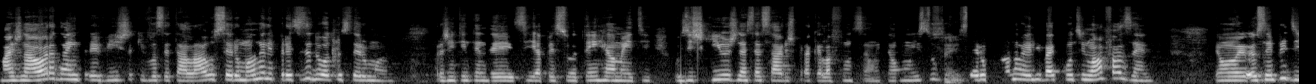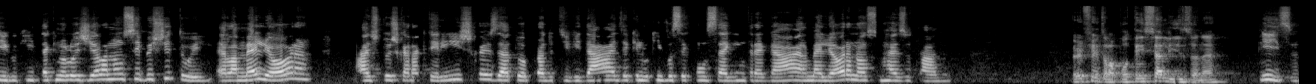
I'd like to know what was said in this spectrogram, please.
Mas na hora da entrevista que você está lá, o ser humano ele precisa do outro ser humano para a gente entender se a pessoa tem realmente os skills necessários para aquela função. Então isso Sim. o ser humano ele vai continuar fazendo. Então eu, eu sempre digo que tecnologia ela não substitui, ela melhora as tuas características, a tua produtividade, aquilo que você consegue entregar, ela melhora nosso resultado. Perfeito, ela potencializa, né? Isso.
